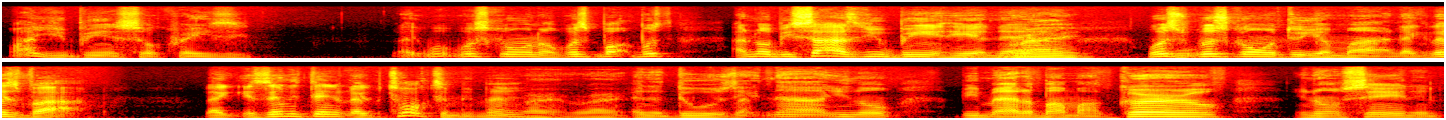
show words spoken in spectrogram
why are you being so crazy? Like what, what's going on? What's what's I know besides you being here now, Right. what's what's going through your mind? Like let's vibe. Like is anything like talk to me, man. Right, right. And the dude was like, nah, you know, be mad about my girl, you know what I'm saying? And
